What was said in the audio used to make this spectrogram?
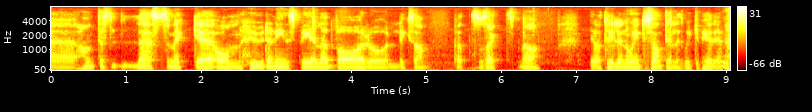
Uh, har inte läst så mycket om hur den inspelad var och liksom. För att som sagt, ja. Det var tydligen nog intressant enligt Wikipedia.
